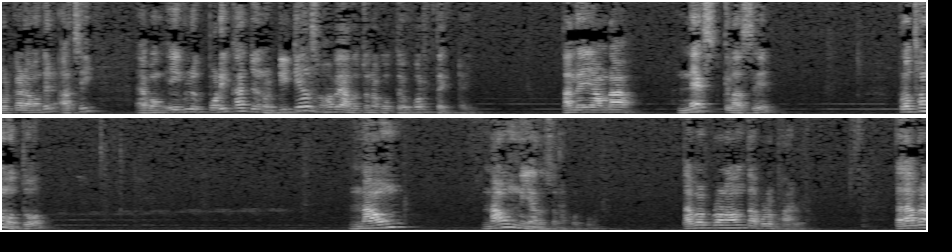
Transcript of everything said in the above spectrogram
দরকার আমাদের আছেই এবং এইগুলো পরীক্ষার জন্য ডিটেলস ভাবে আলোচনা করতে হবে প্রত্যেকটাই। তাহলে আমরা নেক্সট ক্লাসে প্রথমত নাউন নাউন নিয়ে আলোচনা করব। তারপর প্রনাউন তারপর ভার্ব তাহলে আমরা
